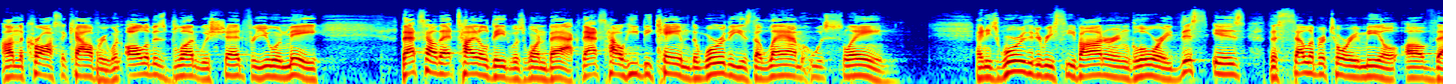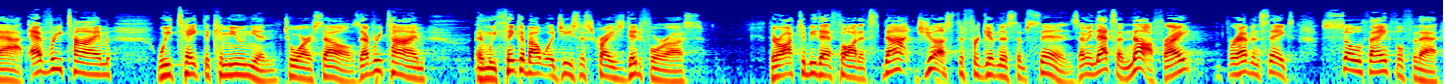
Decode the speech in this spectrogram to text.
on the cross at Calvary when all of his blood was shed for you and me. That's how that title deed was won back. That's how he became the worthy is the lamb who was slain. And he's worthy to receive honor and glory. This is the celebratory meal of that. Every time we take the communion to ourselves, every time and we think about what Jesus Christ did for us, there ought to be that thought it's not just the forgiveness of sins. I mean, that's enough, right? For heaven's sakes, so thankful for that.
